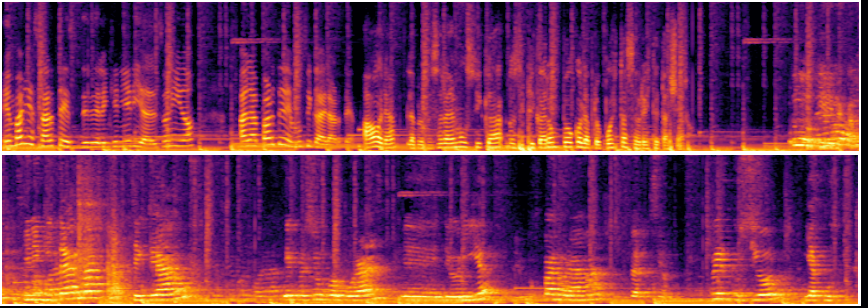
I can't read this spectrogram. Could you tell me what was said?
en varias artes, desde la ingeniería del sonido a la parte de música del arte. Ahora, la profesora de música nos explicará un poco la propuesta sobre este taller. Todo tienen acá. Tienen guitarra, teclado, expresión corporal, eh, teoría, panorama, percusión. Percusión y acústica.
